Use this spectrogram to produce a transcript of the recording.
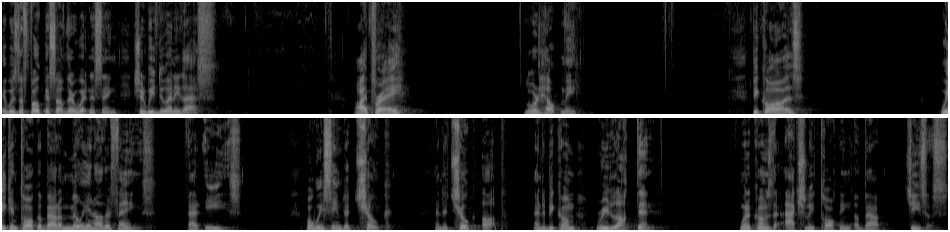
It was the focus of their witnessing. Should we do any less? I pray Lord, help me. Because we can talk about a million other things at ease, but we seem to choke and to choke up and to become reluctant when it comes to actually talking about Jesus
